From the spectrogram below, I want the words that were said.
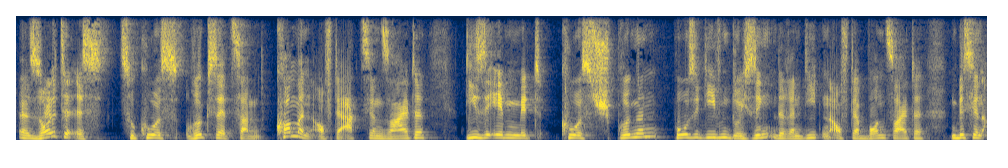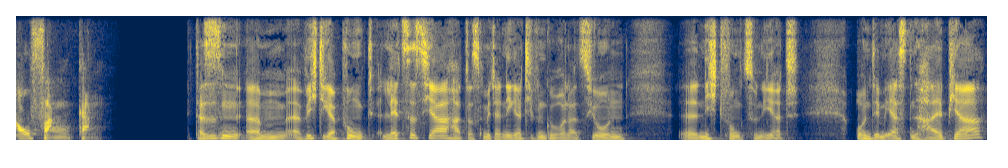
äh, sollte es zu Kursrücksetzern kommen auf der Aktienseite, diese eben mit Kurssprüngen, positiven durch sinkende Renditen auf der Bondseite ein bisschen auffangen kann. Das ist ein ähm, wichtiger Punkt. Letztes Jahr hat das mit der negativen Korrelation äh, nicht funktioniert. Und im ersten Halbjahr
